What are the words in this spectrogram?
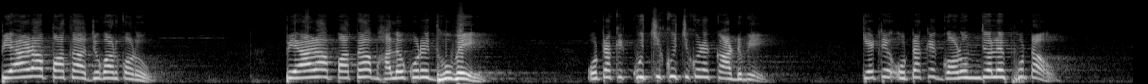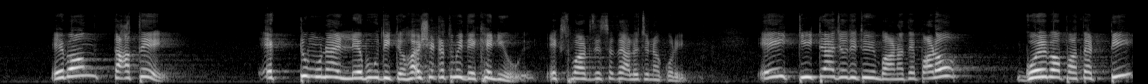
পেয়ারা পাতা জোগাড় করো। পেয়ারা পাতা ভালো করে ধোবে। ওটাকে কুচি কুচি করে কাটবে। কেটে ওটাকে গরম জলে ফোটাও। এবং তাতে একটু মনে হয় লেবু দিতে হয়, সেটা তুমি দেখে নিও, এক্সপার্টদের সাথে আলোচনা করে। এই টিটা যদি তুমি বানাতে পারো গোয়েবা পাতার টি,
